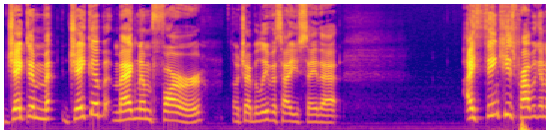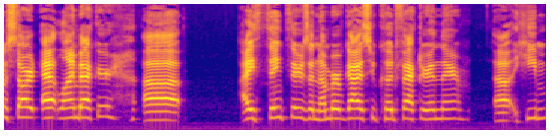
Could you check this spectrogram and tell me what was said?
Jacob Jacob Magnum-Farrar, which I believe is how you say that, I think he's probably going to start at linebacker. Uh, I think there's a number of guys who could factor in there. Uh, he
